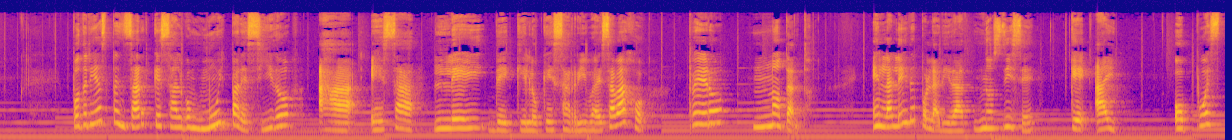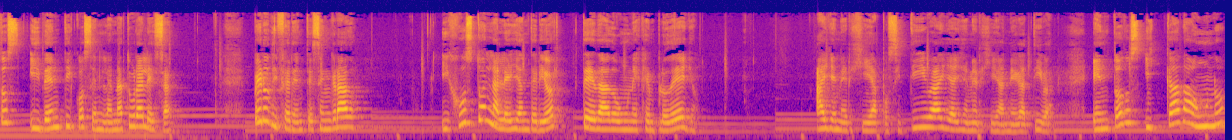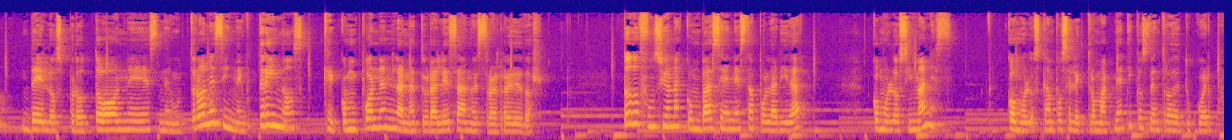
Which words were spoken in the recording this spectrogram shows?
Podrías pensar que es algo muy parecido a esa ley de que lo que es arriba es abajo, pero no tanto. En la ley de polaridad nos dice que hay opuestos idénticos en la naturaleza, pero diferentes en grado. Y justo en la ley anterior te he dado un ejemplo de ello. Hay energía positiva y hay energía negativa en todos y cada uno de los protones, neutrones y neutrinos que componen la naturaleza a nuestro alrededor. Todo funciona con base en esta polaridad, como los imanes, como los campos electromagnéticos dentro de tu cuerpo,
